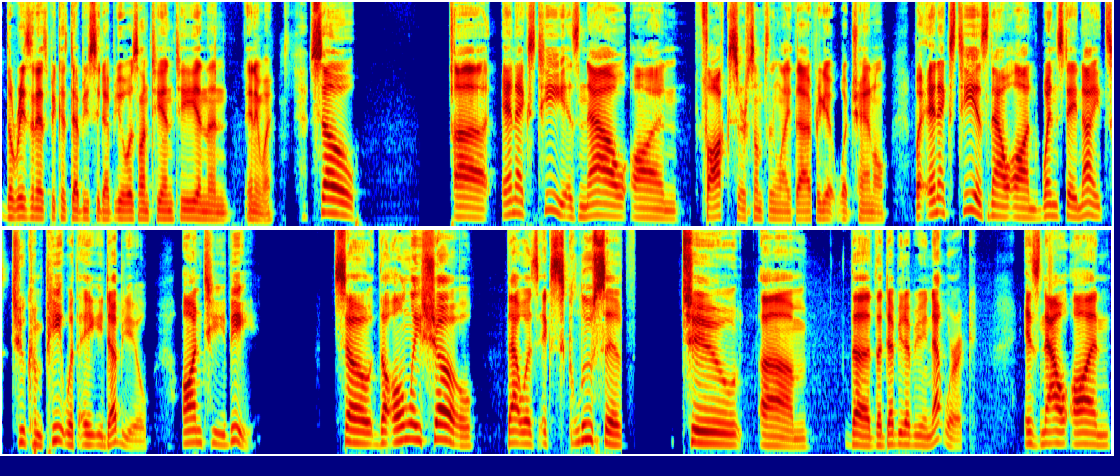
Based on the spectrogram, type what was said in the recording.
the reason is because WCW was on TNT, and then anyway, so uh, NXT is now on Fox or something like that. I forget what channel. But NXT is now on Wednesday nights to compete with AEW on TV. So the only show that was exclusive to um, the the WWE network is now on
